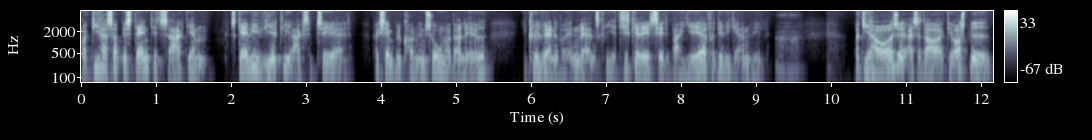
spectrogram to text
og de har så bestandigt sagt, jamen, skal vi virkelig acceptere, at for eksempel konventioner, der er lavet i kølvandet på 2. verdenskrig, at de skal sætte barriere for det, vi gerne vil. Aha. Og de har også, altså der, er- det er også blevet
